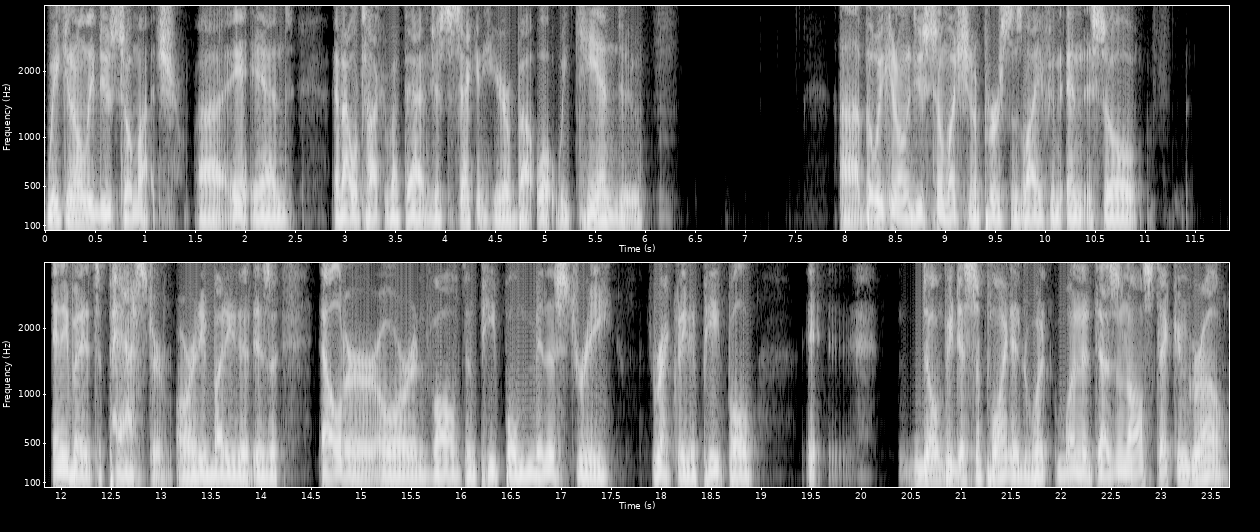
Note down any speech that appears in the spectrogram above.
we can only do so much, uh, and and I will talk about that in just a second here about what we can do. Uh, but we can only do so much in a person's life, and and so anybody that's a pastor or anybody that is a elder or involved in people ministry directly to people, it, don't be disappointed when, when it doesn't all stick and grow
